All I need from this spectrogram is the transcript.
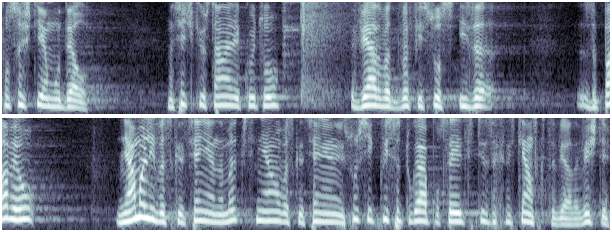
по същия модел. На всички останали, които вярват в Исус. И за, за Павел няма ли възкресение на мъртвите, няма възкресение на Исус и какви са тогава последиците за християнската вяра? Вижте,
